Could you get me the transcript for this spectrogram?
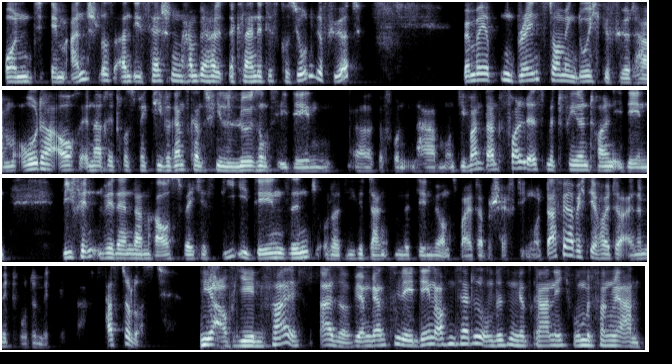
Und im Anschluss an die Session haben wir halt eine kleine Diskussion geführt. Wenn wir ein Brainstorming durchgeführt haben oder auch in der Retrospektive ganz, ganz viele Lösungsideen äh, gefunden haben und die Wand dann voll ist mit vielen tollen Ideen, wie finden wir denn dann raus, welches die Ideen sind oder die Gedanken, mit denen wir uns weiter beschäftigen? Und dafür habe ich dir heute eine Methode mitgebracht. Hast du Lust? Ja, auf jeden Fall. Also, wir haben ganz viele Ideen auf dem Zettel und wissen jetzt gar nicht, womit fangen wir an.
